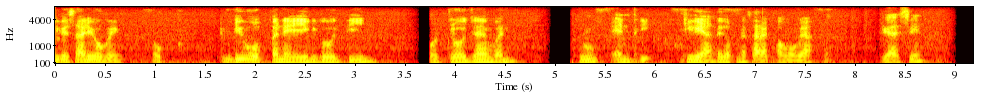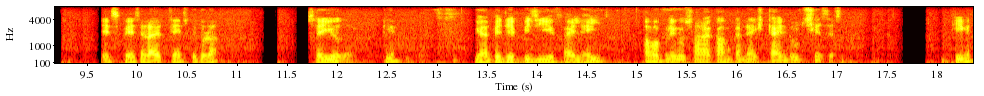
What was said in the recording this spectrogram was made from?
ठीक है सारी हो गई। ड्यू ओपन है, एक, दो, तीन, और क्लोज है वन टू एंड थ्री ठीक है, यहाँ तक अपना सारा काम हो गया। जैसे स्पेस हटा देते हैं, इसको थोड़ा सही हो जाए ठीक है? यहाँ पे जेपीजी ये फ़ाइल है ही। अब अपने को सारा काम करना है स्टाइल डॉट सी ठीक है?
